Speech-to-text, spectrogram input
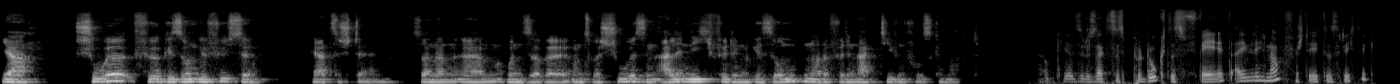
ja, Schuhe für gesunde Füße herzustellen, sondern ähm, unsere, unsere Schuhe sind alle nicht für den gesunden oder für den aktiven Fuß gemacht. Okay, also du sagst, das Produkt, das fehlt eigentlich noch, verstehe ich das richtig?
